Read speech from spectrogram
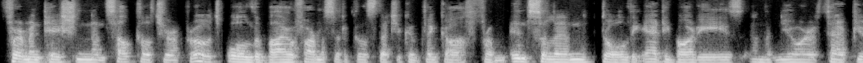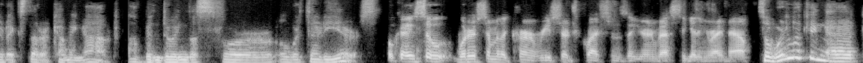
fermentation and cell culture approach, all the biopharmaceuticals that you can think of, from insulin to all the antibodies and the newer therapeutics that are coming out. I've been doing this for over 30 years. Okay, so what are some of the current research questions that you're investigating right now? So we're looking at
